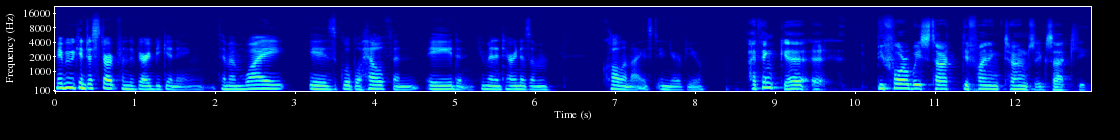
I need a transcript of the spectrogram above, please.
Maybe we can just start from the very beginning. Tammam, why is global health and aid and humanitarianism colonized in your view? I think uh, uh before we start defining terms exactly,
